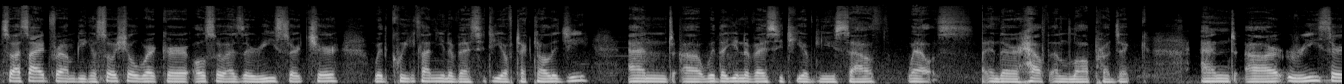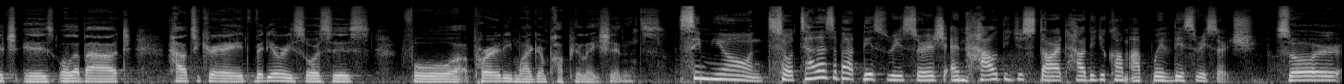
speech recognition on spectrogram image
So aside from being a social worker, also as a researcher with Queensland University of Technology and uh, with the University of New South Wales in their health and law project. And our research is all about how to create video resources for priority migrant populations. Simeon, so tell us about this research and how did you start? How did you come up with this research? So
